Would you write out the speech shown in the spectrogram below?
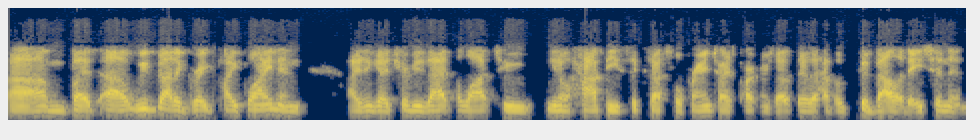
um, but uh, we've got a great pipeline and I think I attribute that a lot to, you know, happy, successful franchise partners out there that have a good validation and,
